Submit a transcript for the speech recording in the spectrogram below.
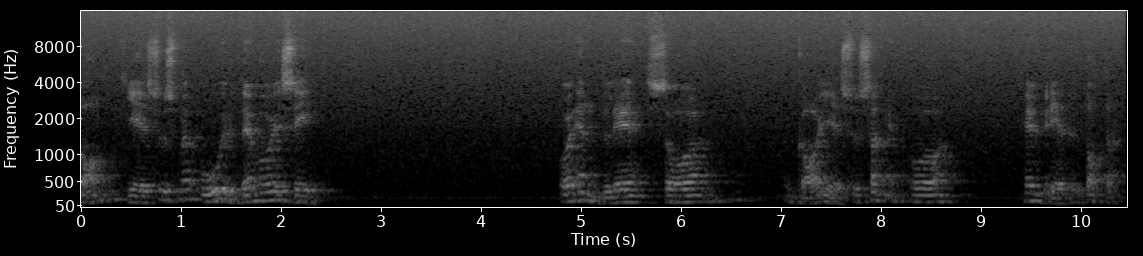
bandt Jesus med ord, det må vi si. Og endelig så ga Jesus seg og helbredet datteren.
